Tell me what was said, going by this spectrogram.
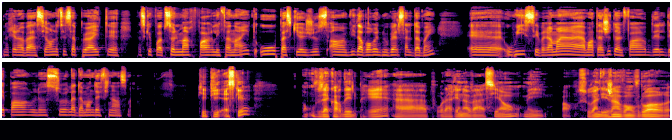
une, rénovation, là, ça peut être euh, parce qu'il faut absolument refaire les fenêtres ou parce qu'il a juste envie d'avoir une nouvelle salle de bain. Euh, oui, c'est vraiment avantageux de le faire dès le départ sur la demande de financement. OK. Puis, est-ce que bon, vous accordez le prêt pour la rénovation, mais bon, souvent les gens vont vouloir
